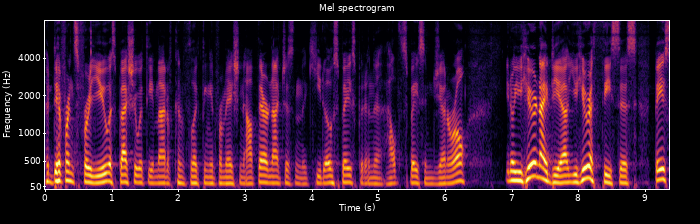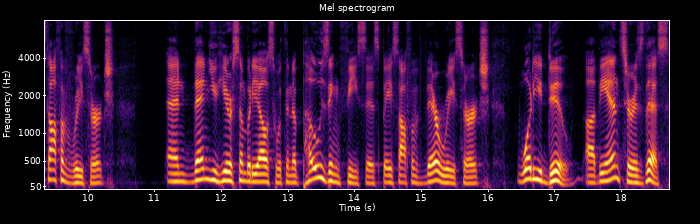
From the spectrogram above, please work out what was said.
a difference for you, especially with the amount of conflicting information out there, not just in the keto space, but in the health space in general. You know, you hear an idea, you hear a thesis based off of research, and then you hear somebody else with an opposing thesis based off of their research. What do you do? Uh, the answer is this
